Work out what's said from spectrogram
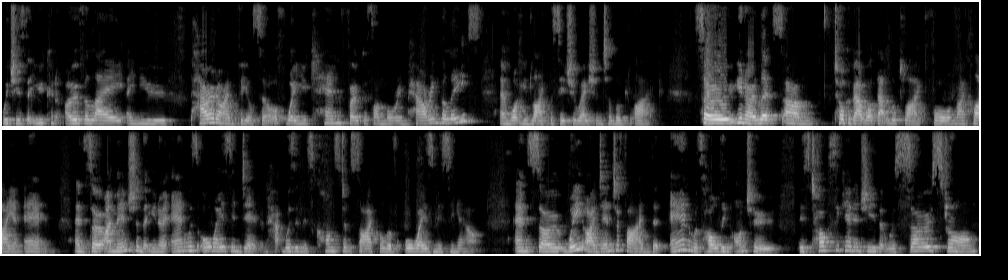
which is that you can overlay a new paradigm for yourself where you can focus on more empowering beliefs and what you'd like the situation to look like. So, you know, let's um, talk about what that looked like for my client Anne. And so I mentioned that, you know, Anne was always in debt and ha- was in this constant cycle of always missing out. And so we identified that Anne was holding onto this toxic energy that was so strong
